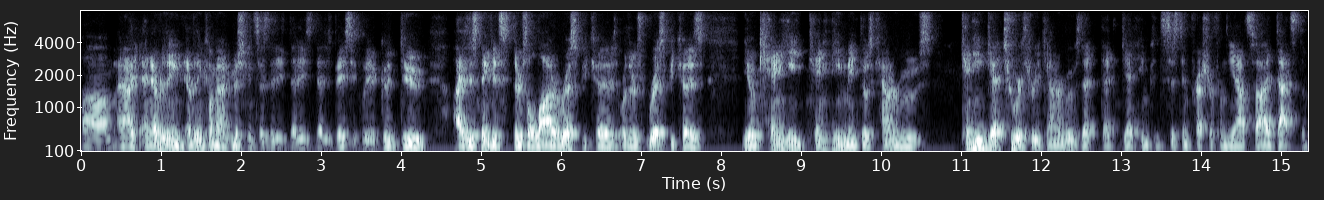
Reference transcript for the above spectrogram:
Um, and I and everything everything coming out of Michigan says that he that he's that he's basically a good dude. I just think it's there's a lot of risk because or there's risk because you know can he can he make those counter moves can he get two or three counter moves that that get him consistent pressure from the outside? That's the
